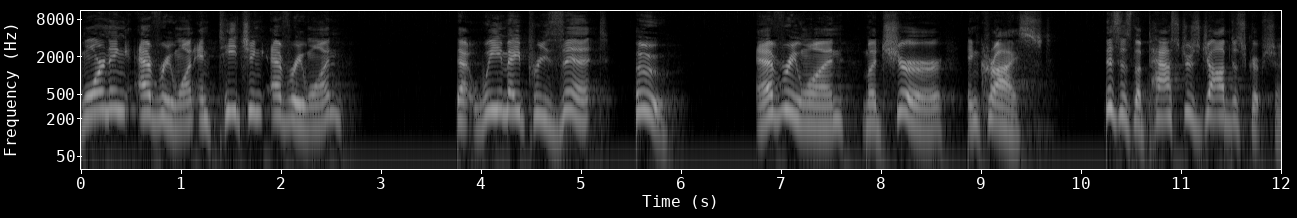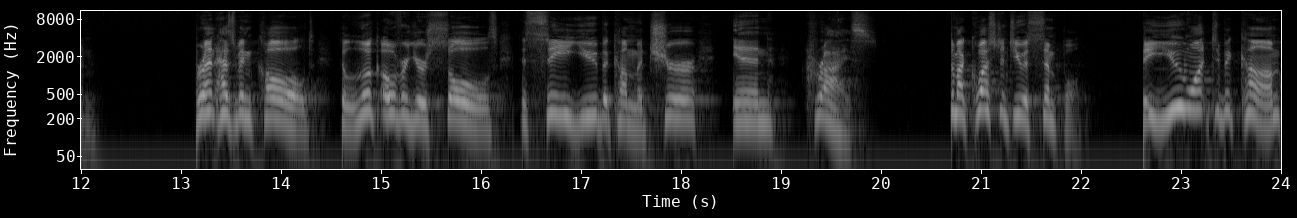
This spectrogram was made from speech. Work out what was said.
warning everyone and teaching everyone that we may present who? Everyone mature in Christ." This is the pastor's job description. Brent has been called to look over your souls to see you become mature in Christ. So, my question to you is simple Do you want to become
